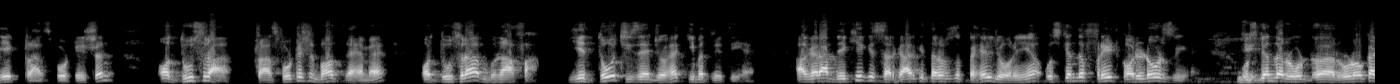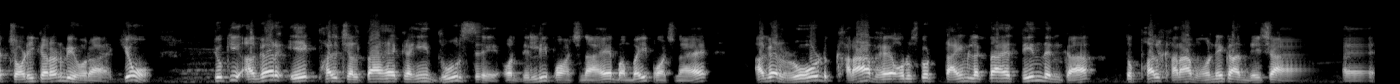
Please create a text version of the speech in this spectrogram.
एक ट्रांसपोर्टेशन और दूसरा ट्रांसपोर्टेशन बहुत अहम है और दूसरा मुनाफा। ये दो चीज़ें जो है कीमत लेती है। अगर आप देखिए कि सरकार की तरफ़ से पहल जो हो रही है उसके अंदर फ्रेट कॉरिडोर भी है। उसके अंदर रोड रोडों का चौड़ीकरण भी हो रहा है। क्यों? क्योंकि अगर एक फल चलता है कहीं दूर से और दिल्ली पहुँचना है बंबई पहुँचना है अगर रोड खराब है और उसको टाइम लगता है तीन दिन का तो फल खराब होने का अंदेशा है।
